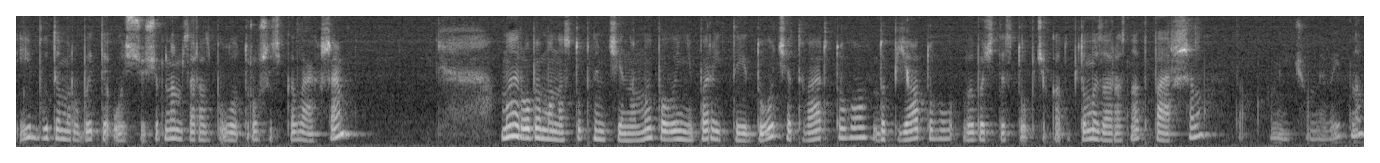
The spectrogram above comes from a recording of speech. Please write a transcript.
І будемо робити ось що, щоб нам зараз було трошечки легше. Ми робимо наступним чином. Ми повинні перейти до четвертого, до п'ятого, вибачте, стовпчика. Тобто ми зараз над першим, так, нічого не видно.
